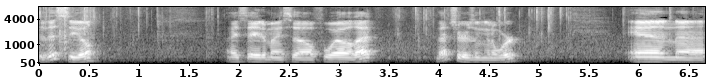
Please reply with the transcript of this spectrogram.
to this seal I say to myself well that that sure isn't gonna work and uh,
